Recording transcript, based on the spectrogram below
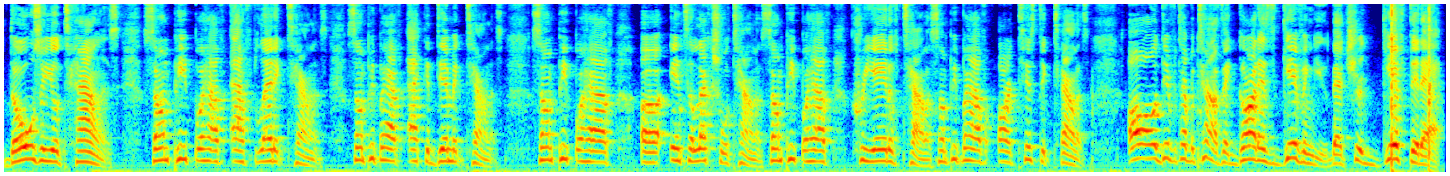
Those are your talents. Some people have athletic talents. Some people have academic talents. Some people have uh, intellectual talents. Some people have creative talents. Some people have artistic talents. All different type of talents that God has given you that you're gifted at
